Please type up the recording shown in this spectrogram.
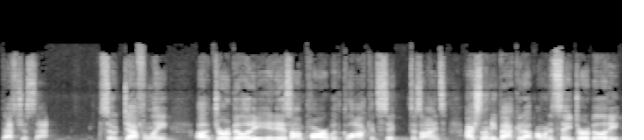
that's just that. So definitely uh, durability, it is on par with Glock and SIG designs. Actually, let me back it up. I want to say durability,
